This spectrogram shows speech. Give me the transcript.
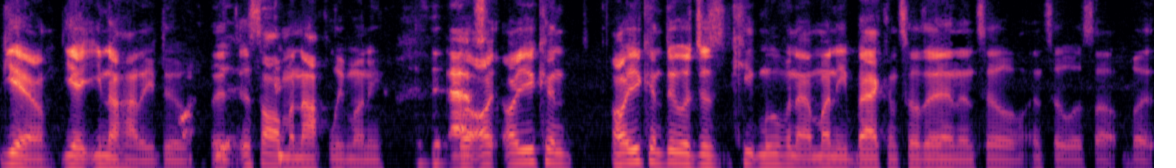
yeah, yeah, you know how they do. It, it's all monopoly money. all, all, you can all you can do is just keep moving that money back until the end, until until it's up. But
